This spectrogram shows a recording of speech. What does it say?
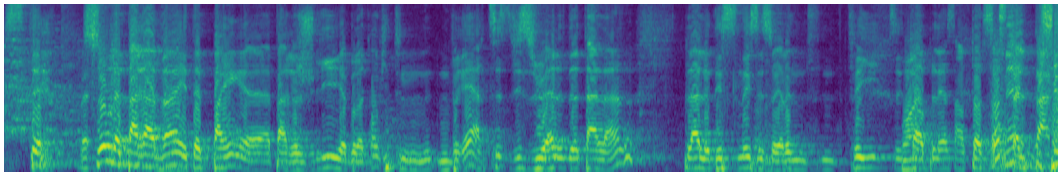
C'était sur le paravent était peint euh, par Julie Breton, qui est une, une vraie artiste visuelle de talent. là. Puis là, a dessiné, c'est ça. Il y avait une, une fille, tu sais, Ouais. topless, en top. Ça, c'était le C'était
